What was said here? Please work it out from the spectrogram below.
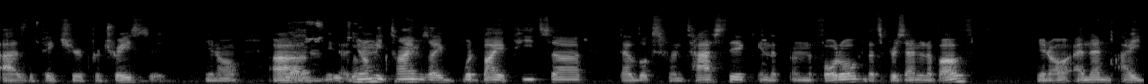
as the picture portrays it. You know, um, you know how many times I would buy a pizza that looks fantastic in the in the photo that's presented above, you know, and then I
